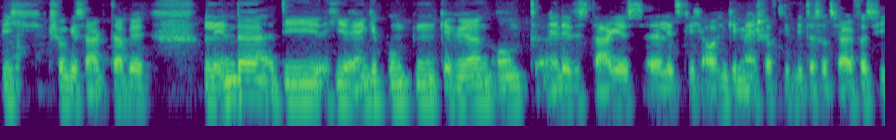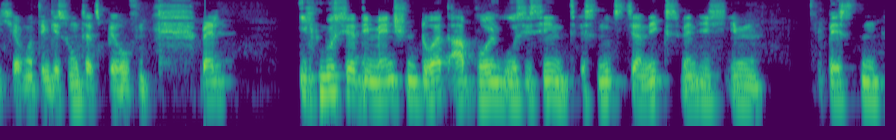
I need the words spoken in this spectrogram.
ich schon gesagt habe, Länder, die hier eingebunden gehören und am Ende des Tages äh, letztlich auch in Gemeinschaft mit der Sozialversicherung und den Gesundheitsberufen. Weil ich muss ja die Menschen dort abholen, wo sie sind. Es nutzt ja nichts, wenn ich im besten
